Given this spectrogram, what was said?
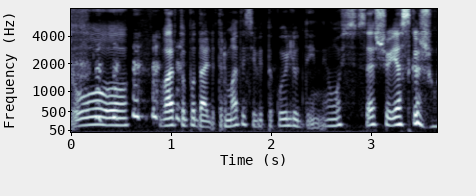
то варто подалі триматися від такої людини. Ось все, що я скажу.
